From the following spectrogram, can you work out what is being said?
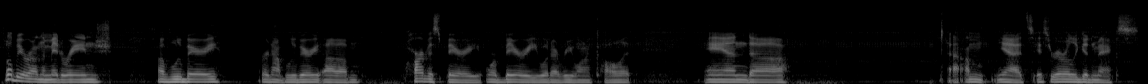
It'll be around the mid range of blueberry or not blueberry, um, harvest berry or berry, whatever you want to call it. And uh, um, yeah, it's it's a really good mix.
